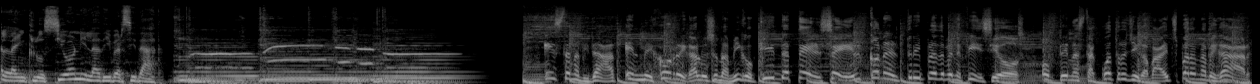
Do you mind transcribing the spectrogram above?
la Inclusión y la Diversidad. Esta Navidad, el mejor regalo es un amigo kit de Telcel con el triple de beneficios. Obtén hasta 4 GB para navegar,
